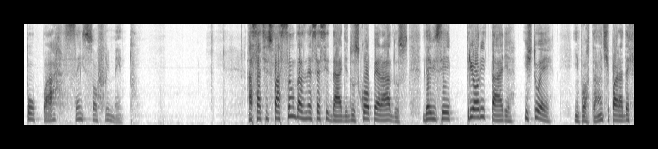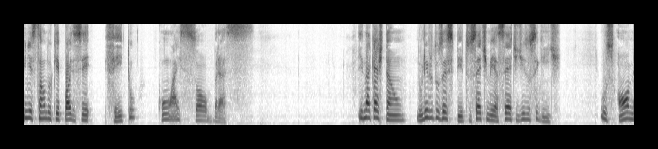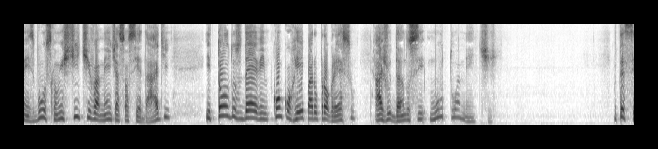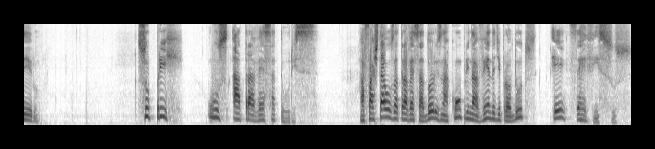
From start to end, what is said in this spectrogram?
poupar sem sofrimento. A satisfação das necessidades dos cooperados deve ser prioritária, isto é, importante para a definição do que pode ser feito com as sobras. E na questão, no Livro dos Espíritos 767, diz o seguinte: os homens buscam instintivamente a sociedade e todos devem concorrer para o progresso, ajudando-se mutuamente. O terceiro, suprir os atravessadores. Afastar os atravessadores na compra e na venda de produtos e serviços.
